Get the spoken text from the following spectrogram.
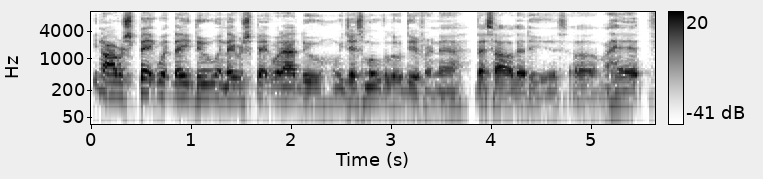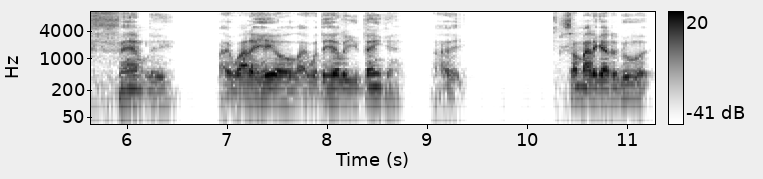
you know, I respect what they do and they respect what I do. We just move a little different now. That's all that is. Um, I had family. Like, why the hell? Like, what the hell are you thinking? Like, somebody got to do it.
